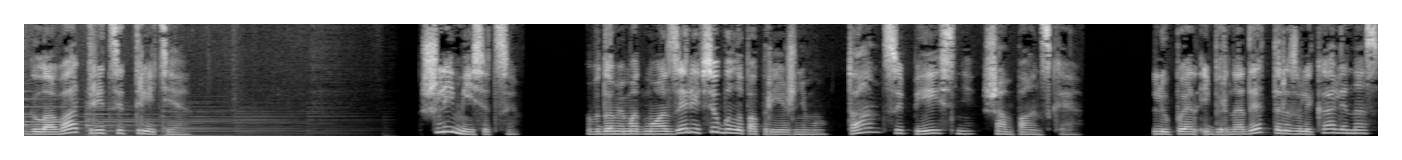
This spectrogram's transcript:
Глава 33. Шли месяцы. В доме мадмуазели все было по-прежнему. Танцы, песни, шампанское. Люпен и Бернадетта развлекали нас,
